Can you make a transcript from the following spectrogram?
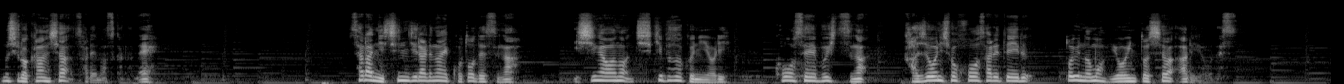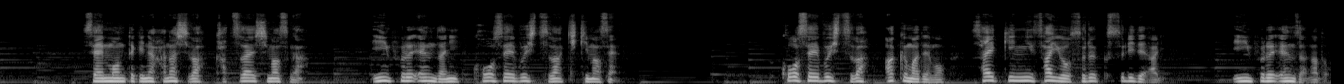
むしろ感謝されますからね。さらに信じられないことですが、医師側の知識不足により、抗生物質が過剰に処方されているというのも要因としてはあるようです。専門的な話は割愛しますが、インフルエンザに抗生物質は効きません。抗生物質はあくまでも細菌に作用する薬であり、インフルエンザなど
